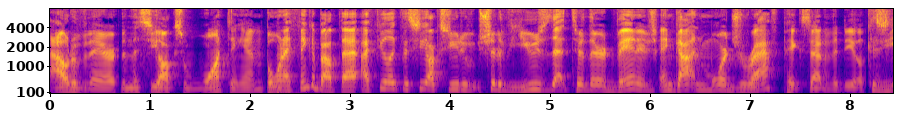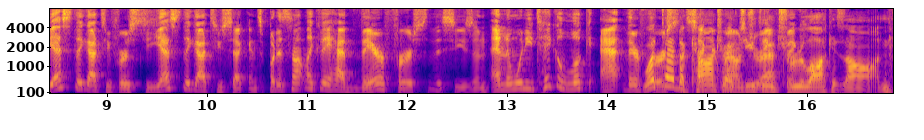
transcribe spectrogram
out of there than the Seahawks wanting him. But when I think about that, I feel like the Seahawks should- have used that to their advantage and gotten more draft picks out of the deal. Because yes, they got two firsts, yes, they got two seconds, but it's not like they had their first this season. And then when you take a look at their What type of contract do you think Drew Lock is on?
